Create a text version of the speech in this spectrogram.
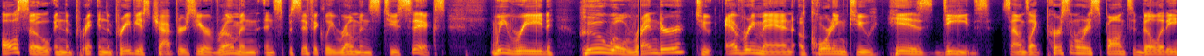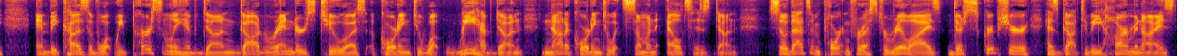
Also in the in the previous chapters here of Roman and specifically Romans 2 6, we read, Who will render to every man according to his deeds? Sounds like personal responsibility. And because of what we personally have done, God renders to us according to what we have done, not according to what someone else has done. So that's important for us to realize the scripture has got to be harmonized.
